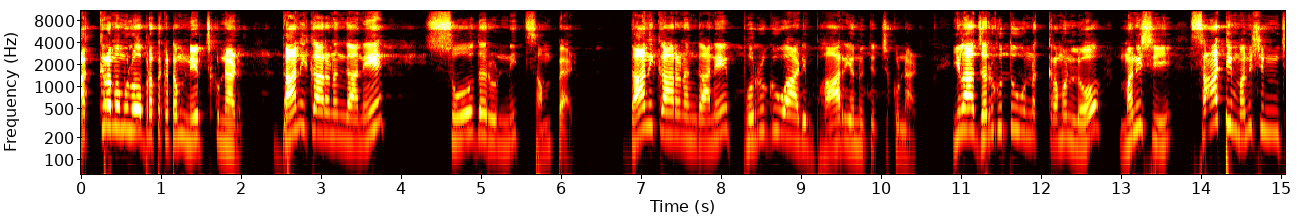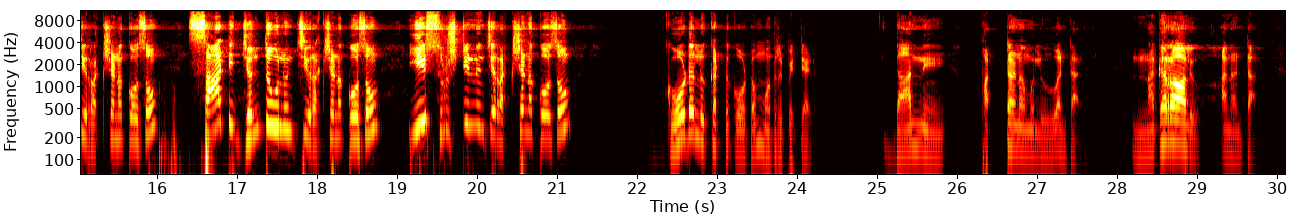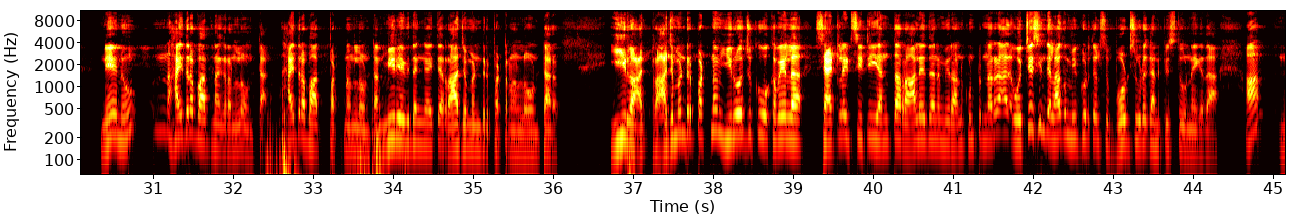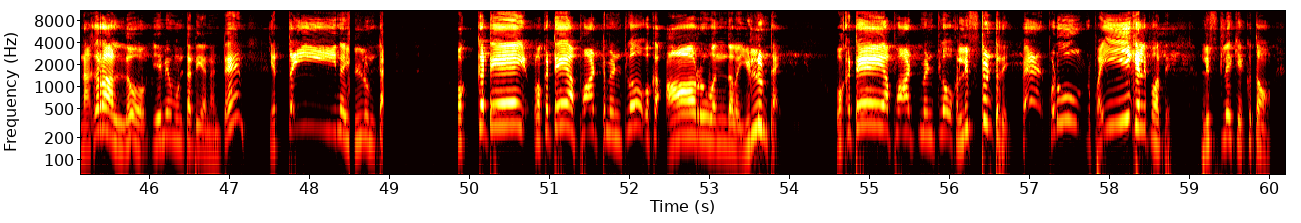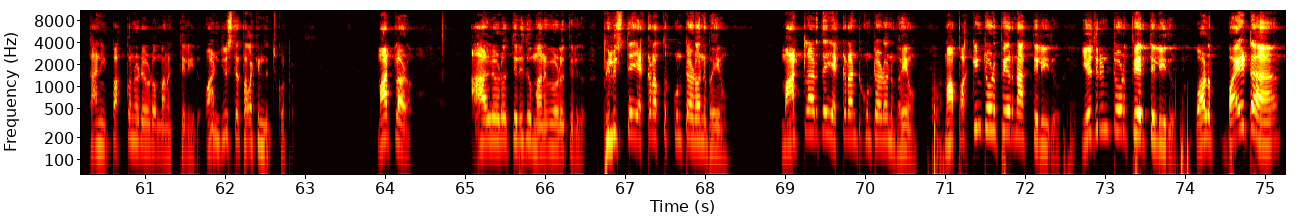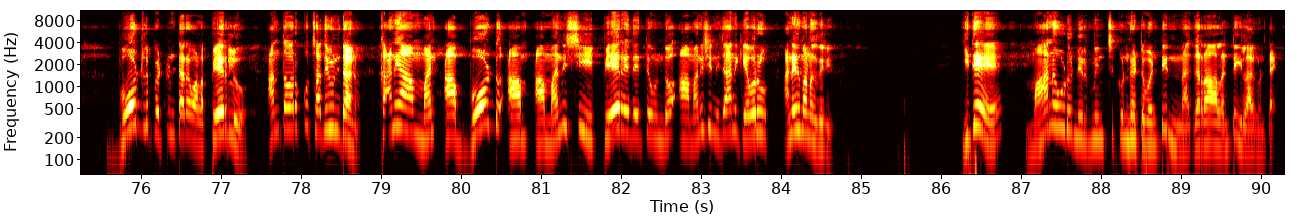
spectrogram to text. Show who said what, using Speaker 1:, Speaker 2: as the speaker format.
Speaker 1: అక్రమములో బ్రతకటం నేర్చుకున్నాడు. దాని కారణంగానే సోదరుణ్ణి చంపాడు. దాని కారణంగానే పొరుగువాడి భార్యను తెచ్చుకున్నాడు. ఇలా జరుగుతూ ఉన్న క్రమంలో మనిషి సాటి మనిషి నుంచి రక్షణ కోసం సాటి జంతువు నుంచి రక్షణ కోసం ఈ సృష్టి నుంచి రక్షణ కోసం గోడలు కట్టుకోవటం మొదలుపెట్టాడు. దాన్నే పట్టణములు అంటారు. నగరాలు అని అంటారు. నేను హైదరాబాద్ నగరంలో ఉంటాను. హైదరాబాద్ పట్టణంలో ఉంటాను. మీరు ఏ విధంగా అయితే రాజమండ్రి పట్టణంలో ఉంటారు. ఈ రా రాజమండ్రి పట్టణం ఈ రోజుకు ఒకవేళ శాటిలైట్ సిటీ అంతా రాలేదని మీరు అనుకుంటున్నారా? అది వచ్చేసింది ఎలాగో మీకు కూడా తెలుసు. బోర్డ్స్ కూడా కనిపిస్తూ ఉన్నాయి కదా. నగరాల్లో ఏమేమి ఉంటుంది అని అంటే ఎత్తైన ఇళ్ళు ఉంటాయి ఒక్కటే ఒకటే అపార్ట్మెంట్లో ఒక ఆరు వందల ఇళ్ళుంటాయి. ఒకటే అపార్ట్మెంట్లో ఒక లిఫ్ట్ ఉంటుంది. పే- పైకి వెళ్ళిపోద్ది. లిఫ్ట్లోకి ఎక్కుతాం. కానీ పక్కనుడు ఎవడో మనకు తెలియదు. వాడిని చూస్తే తల కిందించుకోవటం మాట్లాడం వాళ్ళెవడో తెలియదు మనమేడో తెలియదు పిలిస్తే ఎక్కడ అతుక్కుంటాడో అని భయం. మాట్లాడితే ఎక్కడ అంటుకుంటాడో అని భయం. మా పక్కింటోడు పేరు నాకు తెలియదు ఎదురింటోడు పేరు తెలియదు వాళ్ళు బయట బోర్డులు పెట్టుంటారు వాళ్ళ పేర్లు అంతవరకు చదివి ఉంటాను కానీ ఆ మన్ ఆ బోర్డు ఆ ఆ మనిషి పేరు ఏదైతే ఉందో ఆ మనిషి నిజానికి ఎవరు అనేది మనకు తెలియదు ఇదే మానవుడు నిర్మించుకున్నటువంటి నగరాలంటే ఇలాగుంటాయి.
